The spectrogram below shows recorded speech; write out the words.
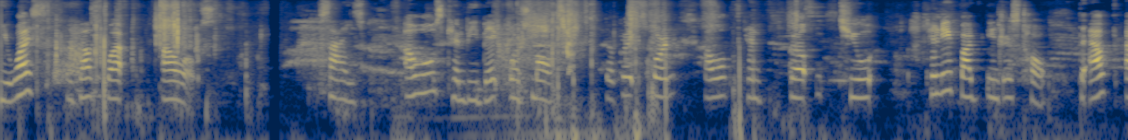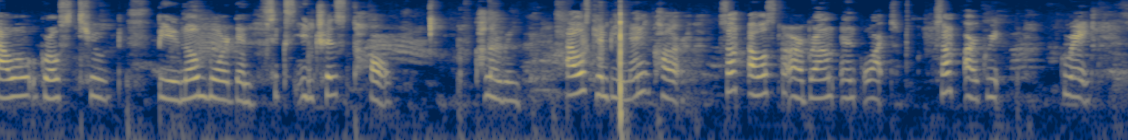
Be wise about what owls. Size. Owls can be big or small. The great horned owl can grow to 25 inches tall. The elf owl grows to be no more than 6 inches tall. Coloring. Owls can be many colors. Some owls are brown and white. Some are gray. Gray.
